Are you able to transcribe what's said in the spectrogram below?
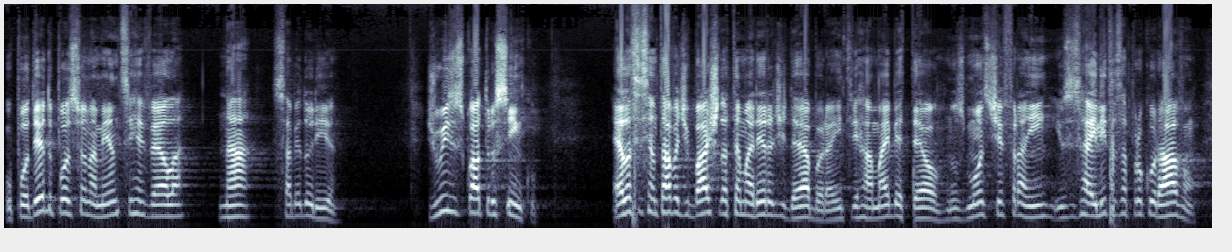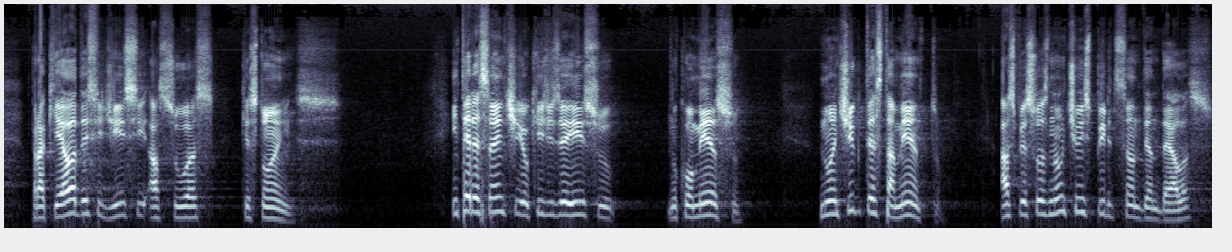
O poder do posicionamento se revela na sabedoria. Juízes 4, 5. Ela se sentava debaixo da tamareira de Débora, entre Ramá e Betel, nos montes de Efraim, e os israelitas a procuravam, para que ela decidisse as suas questões. Interessante, eu quis dizer isso no começo. No Antigo Testamento, as pessoas não tinham o Espírito Santo dentro delas,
